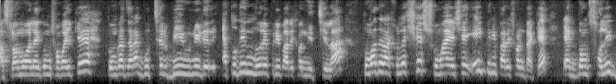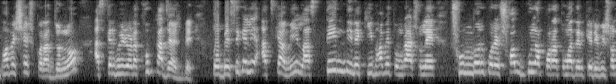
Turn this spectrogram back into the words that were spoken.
আসসালামু আলাইকুম সবাইকে। তোমরা যারা গুচ্ছের বি ইউনিটের এতদিন ধরে প্রিপারেশন নিচ্ছিলা, তোমাদের আসলে শেষ সময় এসে এই প্রিপারেশনটাকে একদম সলিডভাবে শেষ করার জন্য আজকের ভিডিওটা খুব কাজে আসবে। তো বেসিক্যালি আজকে আমি লাস্ট তিন দিনে কীভাবে তোমরা আসলে সুন্দর করে সবগুলা পড়া তোমাদেরকে রিভিশন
